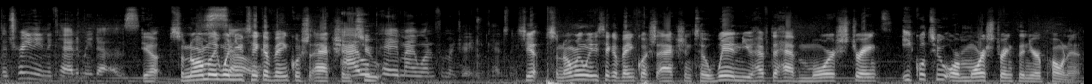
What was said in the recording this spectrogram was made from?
the Training Academy does. yep. So normally when you take a vanquish action to. I to will pay my one for my Training Academy. Yep. So normally when you take a vanquish action to win, you have to have more strength, equal to or more strength than your opponent.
